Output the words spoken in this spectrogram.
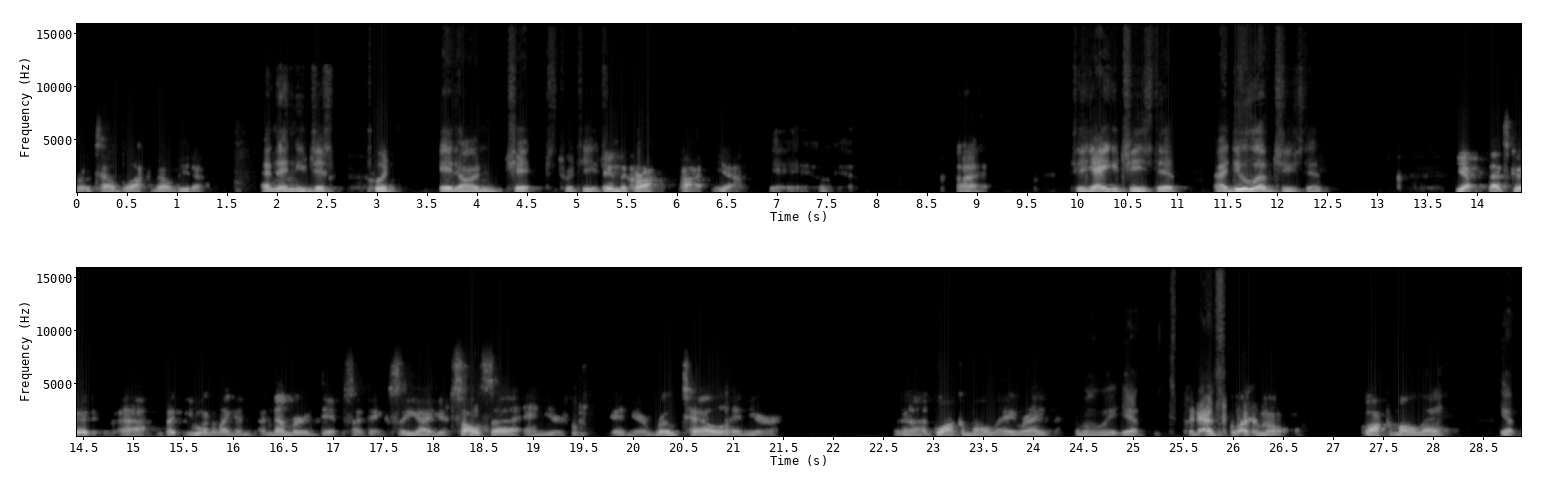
Rotel Block Velveeta And then you just put it on chips, tortilla chips. in the crock pot. Yeah. Yeah, yeah, okay. All right. You got your cheese dip. I do love cheese dip. Yep, that's good. Uh, but you want like a, a number of dips, I think. So you got your salsa and your and your rotel and your uh, guacamole, right? Guacamole, yep. It's pronounced guacamole. Guacamole. Yep.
